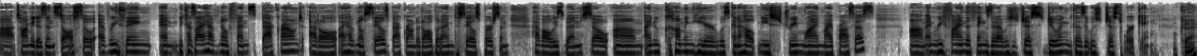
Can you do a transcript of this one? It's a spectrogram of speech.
Uh, Tommy does install. So everything, and because I have no fence background at all, I have no sales background at all, but I'm the salesperson, have always been. So um, I knew coming here was going to help me streamline my process um, and refine the things that I was just doing because it was just working. Okay.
